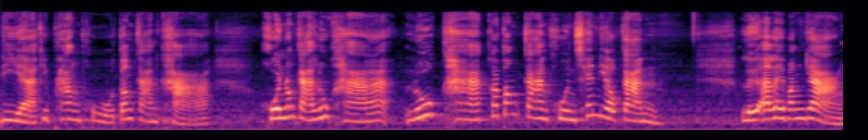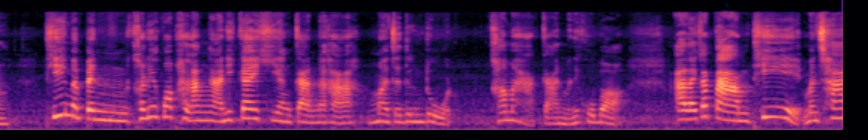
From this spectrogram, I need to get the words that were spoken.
เดียที่พรั่งพรูต้องการขาคุณต้องการลูกค้า ลูกค้าก็ต้องการคุณเช่นเดียวกัน หรืออะไรบางอย่างที่มันเป็นเขาเรียกว่าพลังงานที่ใกล้เคียงกันนะคะ มันจะดึงดูดเข้ามาหากันเหมือนที่ครูบอก อะไรก็ตามที่มันใช่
